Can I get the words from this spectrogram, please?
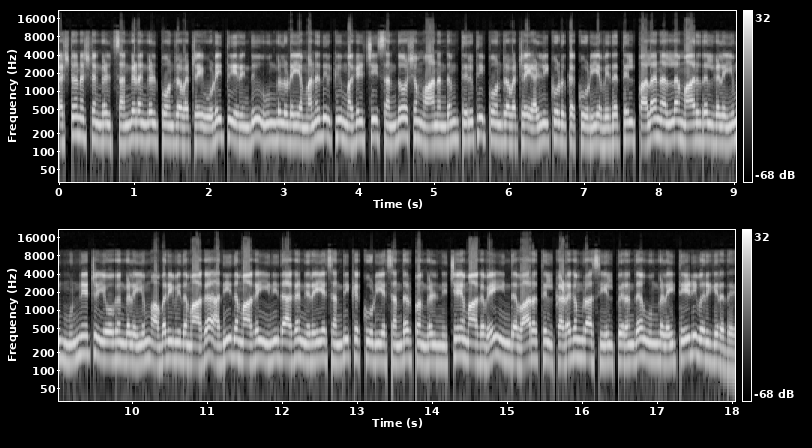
கஷ்டநஷ்டங்கள் சங்கடங்கள் போன்றவற்றை உடைத்து எறிந்து உங்களுடைய மனதிற்கு மகிழ்ச்சி சந்தோஷம் ஆனந்தம் திருப்தி போன்றவற்றை அள்ளி கொடுக்கக்கூடிய விதத்தில் பல நல்ல மாறுதல்களையும் முன்னேற்ற யோகங்களையும் அபரிவிதமாக அதீதமாக இனிதாக நிறைய சந்திக்கக்கூடிய சந்தர்ப்பங்கள் நிச்சயமாகவே இந்த வாரத்தில் கடகம் ராசியில் பிறந்த உங்களை தேடி வருகிறது.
